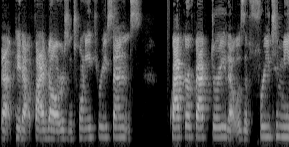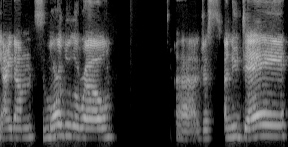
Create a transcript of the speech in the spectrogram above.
that paid out $5.23. Quacker Factory, that was a free to me item. Some more LuLaRoe, uh, just A New Day.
